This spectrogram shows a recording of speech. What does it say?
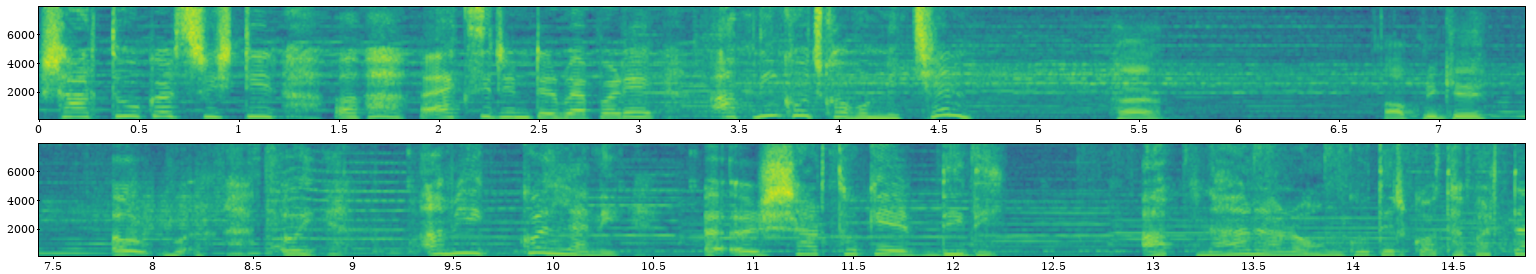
সার্থক আর সৃষ্টির অ্যাক্সিডেন্টের ব্যাপারে আপনি খোঁজ খবর নিচ্ছেন? হ্যাঁ। আপনি কে? ও ওই আমি কল্যাণী সার্থকের দিদি। আপনার আর অঙ্গদের কথাবার্তা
